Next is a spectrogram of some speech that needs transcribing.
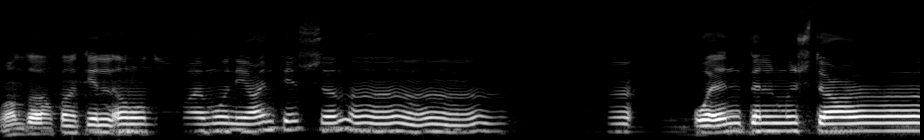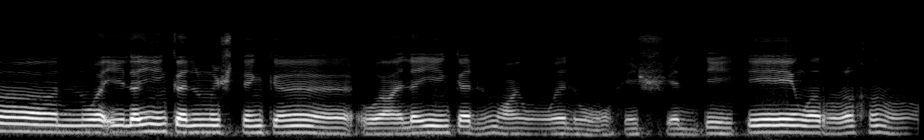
وضاقت الأرض ومنعت السماء وأنت المستعان وإليك المشتكى وعليك المعول في الشدة والرخاء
